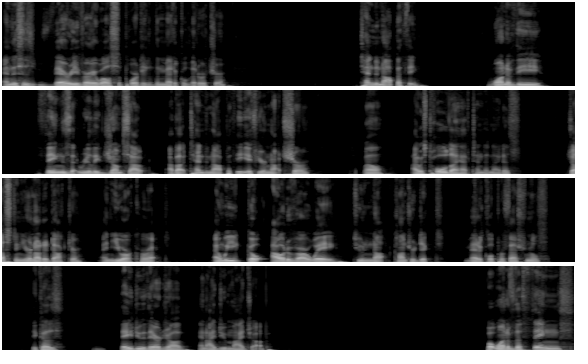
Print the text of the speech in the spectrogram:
And this is very, very well supported in the medical literature. Tendinopathy, one of the things that really jumps out about tendinopathy, if you're not sure, well, I was told I have tendonitis. Justin, you're not a doctor, and you are correct. And we go out of our way to not contradict medical professionals because they do their job and I do my job. But one of the things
